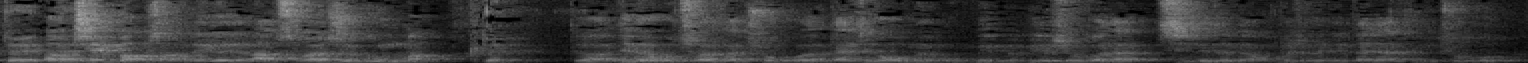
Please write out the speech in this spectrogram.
对对哦，肩膀上那个，然后手上是个弓嘛，对，对吧？那个我知道他出过的，但这个我们我们也没有说过，他细节怎么样，我不是很清楚，大家肯定出过。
